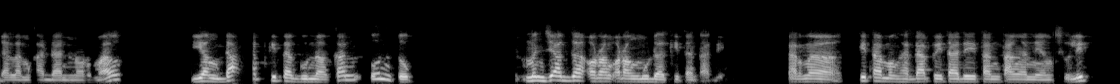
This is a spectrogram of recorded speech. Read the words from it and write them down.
dalam keadaan normal yang dapat kita gunakan untuk menjaga orang-orang muda kita tadi. Karena kita menghadapi tadi tantangan yang sulit,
